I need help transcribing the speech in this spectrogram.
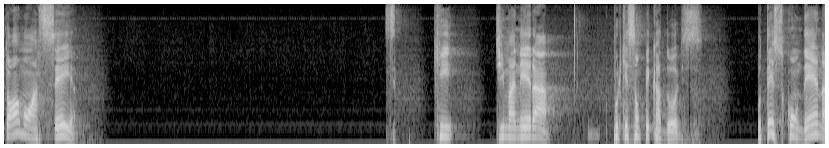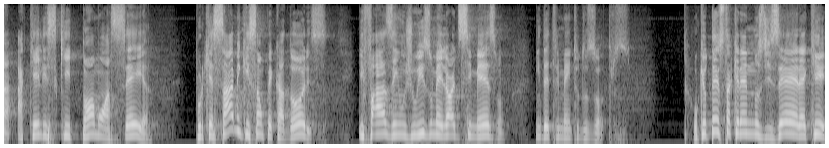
tomam a ceia. Que de maneira. porque são pecadores. O texto condena aqueles que tomam a ceia, porque sabem que são pecadores e fazem um juízo melhor de si mesmo em detrimento dos outros. O que o texto está querendo nos dizer é que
